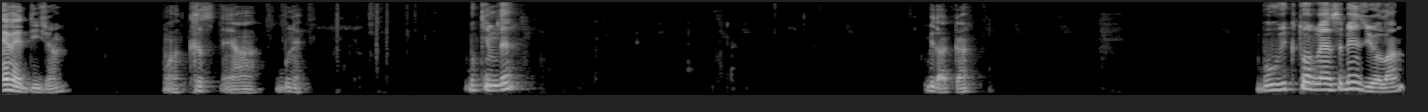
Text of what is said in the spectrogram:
Evet diyeceğim. Ama kız ne ya? Bu ne? Bu kimdi? Bir dakika. Bu Victor Vance'e benziyor lan.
